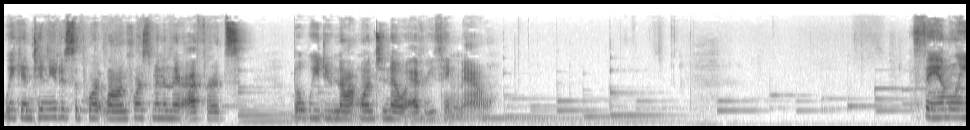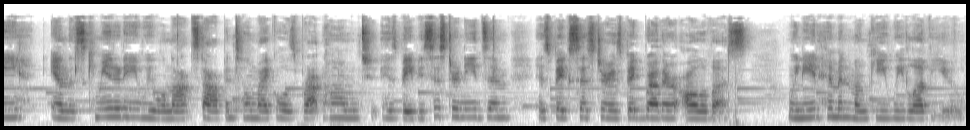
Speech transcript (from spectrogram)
We continue to support law enforcement in their efforts, but we do not want to know everything now. Family and this community, we will not stop until Michael is brought home. To, his baby sister needs him, his big sister, his big brother, all of us. We need him and Monkey. We love you.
